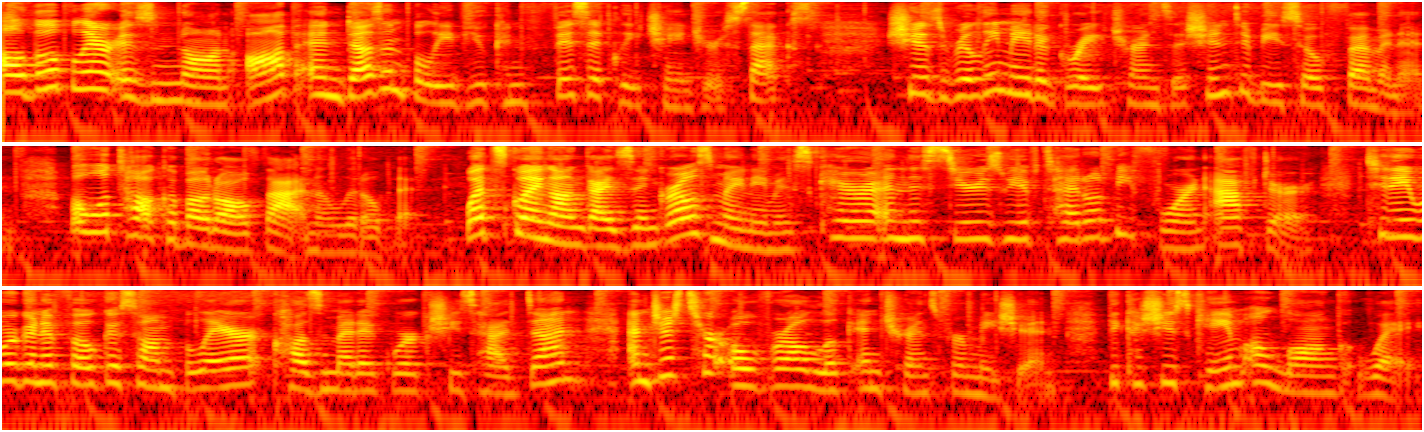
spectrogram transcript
Although Blair is non-op and doesn't believe you can physically change your sex, she has really made a great transition to be so feminine, but we'll talk about all of that in a little bit. What's going on guys and girls? My name is Kara and this series we have titled Before and After. Today we're going to focus on Blair, cosmetic work she's had done, and just her overall look and transformation, because she's came a long way.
